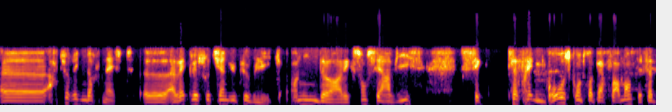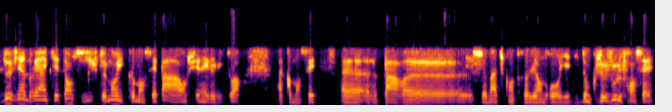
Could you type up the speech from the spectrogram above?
euh, Arthur Rinderknecht, euh, avec le soutien du public, en indoor, avec son service, c'est ça serait une grosse contre-performance et ça deviendrait inquiétant si justement il commençait pas à enchaîner les victoires, à commencer euh, par euh, ce match contre Leandro Riedi. Donc je joue le français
